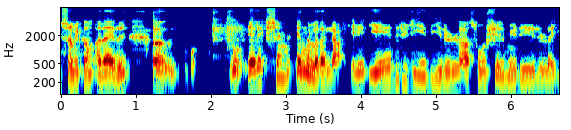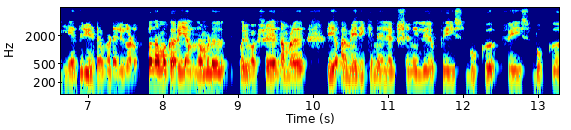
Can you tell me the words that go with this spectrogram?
ശ്രമിക്കാം. അതായത് എലക്ഷൻ എന്നുള്ളതല്ല ഏതൊരു രീതിയിലുള്ള സോഷ്യൽ മീഡിയയിലുള്ള ഏതൊരു ഇടപെടലുകളും. ഇപ്പൊ നമുക്കറിയാം നമ്മൾ ഒരു പക്ഷേ നമ്മൾ ഈ അമേരിക്കൻ എലക്ഷനിൽ ഫേസ്ബുക്ക് ഫേസ്ബുക്ക്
